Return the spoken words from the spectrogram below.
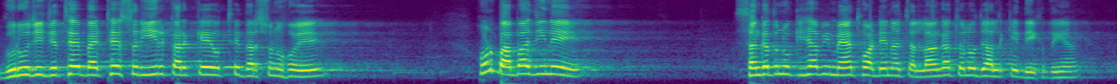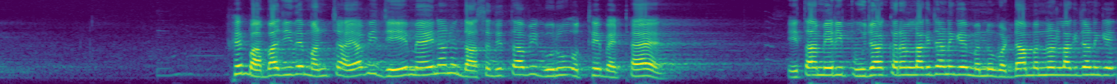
ਗੁਰੂ ਜੀ ਜਿੱਥੇ ਬੈਠੇ, ਸਰੀਰ ਕਰਕੇ ਉੱਥੇ ਦਰਸ਼ਨ ਹੋਏ। ਹੁਣ ਬਾਬਾ ਜੀ ਨੇ ਸੰਗਤ ਨੂੰ ਕਿਹਾ ਵੀ ਮੈਂ ਤੁਹਾਡੇ ਨਾਲ ਚੱਲਾਂਗਾ, ਚਲੋ ਜਲ ਕੇ ਦੇਖਦੇ ਆਂ। ਫਿਰ ਬਾਬਾ ਜੀ ਦੇ ਮਨ ਚ ਆਇਆ ਵੀ ਜੇ ਮੈਂ ਇਹਨਾਂ ਨੂੰ ਦੱਸ ਦਿੱਤਾ ਵੀ ਗੁਰੂ ਉੱਥੇ ਬੈਠਾ ਹੈ ਇਹ ਤਾਂ ਮੇਰੀ ਪੂਜਾ ਕਰਨ ਲੱਗ ਜਾਣਗੇ, ਮੈਨੂੰ ਵੱਡਾ ਮੰਨਣ ਲੱਗ ਜਾਣਗੇ।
